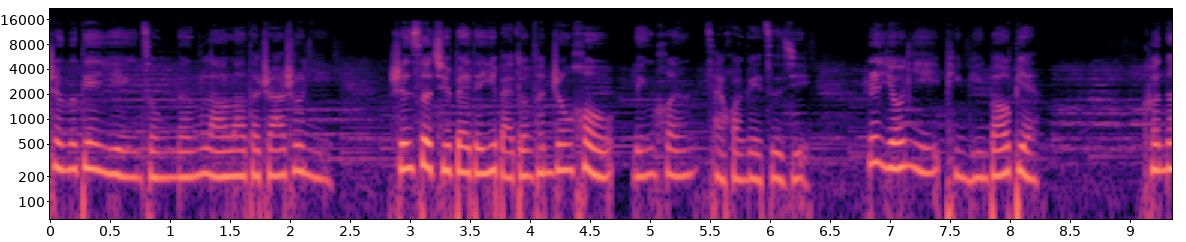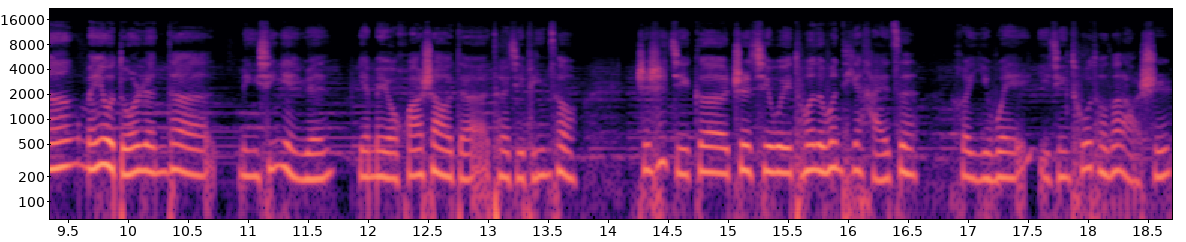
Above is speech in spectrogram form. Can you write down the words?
成的电影总能牢牢地抓住你，声色俱备的一百多分钟后，灵魂才还给自己，任由你频频褒贬。可能没有夺人的明星演员，也没有花哨的特技拼凑，只是几个稚气未脱的问题孩子和一位已经秃头的老师，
